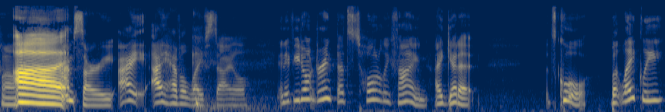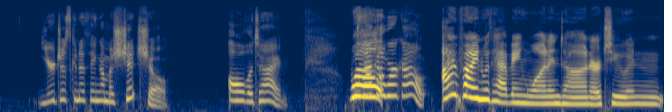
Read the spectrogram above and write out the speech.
Well, Uh I'm sorry. I I have a lifestyle, and if you don't drink, that's totally fine. I get it. It's cool, but likely you're just gonna think I'm a shit show all the time. It's not well, gonna work out. I'm fine with having one and done or two and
